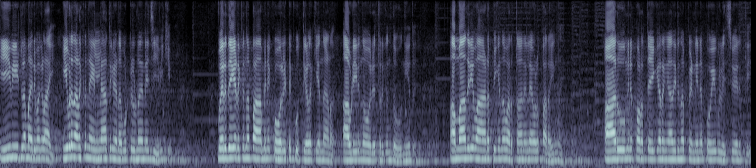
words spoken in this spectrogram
ഈ വീട്ടിലെ മരുമകളായി. ഇവിടെ നടക്കുന്ന എല്ലാത്തിലും ഇടപെട്ടുകൊണ്ട് തന്നെ ജീവിക്കും. വെറുതെ കിടക്കുന്ന പാമ്പിനെ കോലിട്ട് കുത്തിയിളക്കിയെന്നാണ് അവിടെ ഇരുന്ന് ഓരോരുത്തർക്കും തോന്നിയത്. അമ്മാതിരി വാടപ്പിക്കുന്ന വർത്തമാനല്ലേ അവൾ പറയുന്നത്. ആ റൂമിന് പുറത്തേക്ക് ഇറങ്ങാതിരുന്ന പെണ്ണിനെ പോയി വിളിച്ചു വരുത്തി.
